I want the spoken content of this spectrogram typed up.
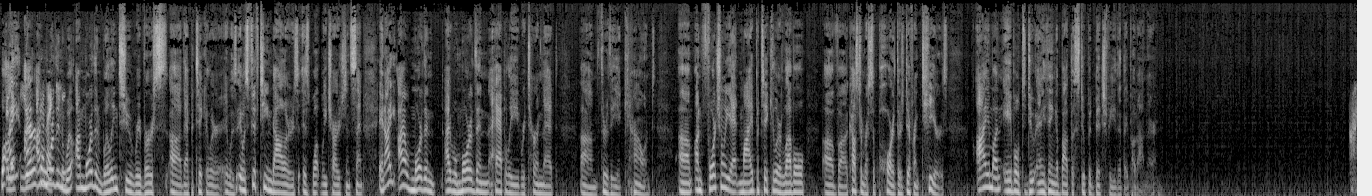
Well, And I, if you're I, I'm more than keep- will, I'm more than willing to reverse uh, that particular. It was it was fifteen dollars is what we charged and sent, and I I will more than I will more than happily return that um, through the account. Um, unfortunately, at my particular level of uh, customer support, there's different tiers. I am unable to do anything about the stupid bitch fee that they put on there. are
